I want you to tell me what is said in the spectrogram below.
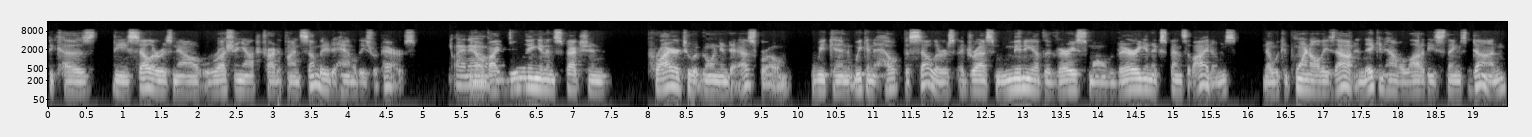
because the seller is now rushing out to try to find somebody to handle these repairs. I know. You know by doing an inspection prior to it going into escrow, we can we can help the sellers address many of the very small very inexpensive items. You know we can point all these out and they can have a lot of these things done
